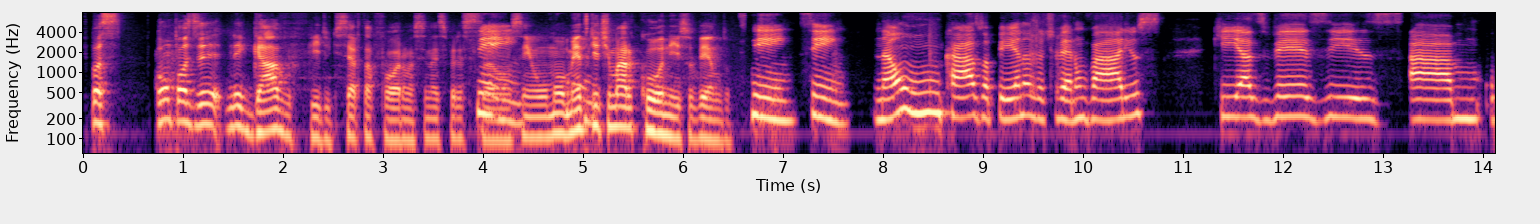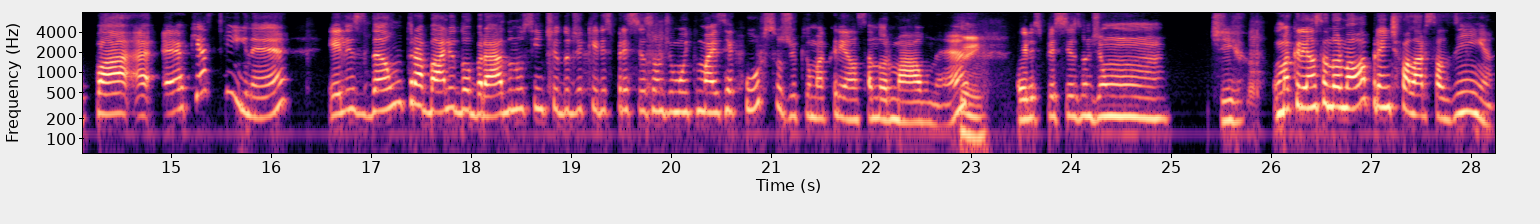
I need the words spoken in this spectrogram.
tipo assim, como posso dizer, negava o filho, de certa forma, assim, na expressão. Sim, assim, o momento sim. que te marcou nisso, vendo. Sim, sim. Não um caso apenas, já tiveram vários, que às vezes a, o pai. É que é assim, né? Eles dão um trabalho dobrado no sentido de que eles precisam de muito mais recursos do que uma criança normal, né? Sim. Eles precisam de um. De... Uma criança normal aprende a falar sozinha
